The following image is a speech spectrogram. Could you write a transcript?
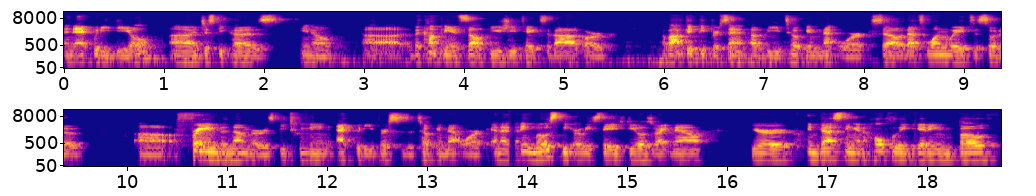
an equity deal, uh, just because you know uh, the company itself usually takes about or about 50% of the token network. So that's one way to sort of uh, frame the numbers between equity versus a token network. And I think most of the early stage deals right now, you're investing in hopefully getting both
